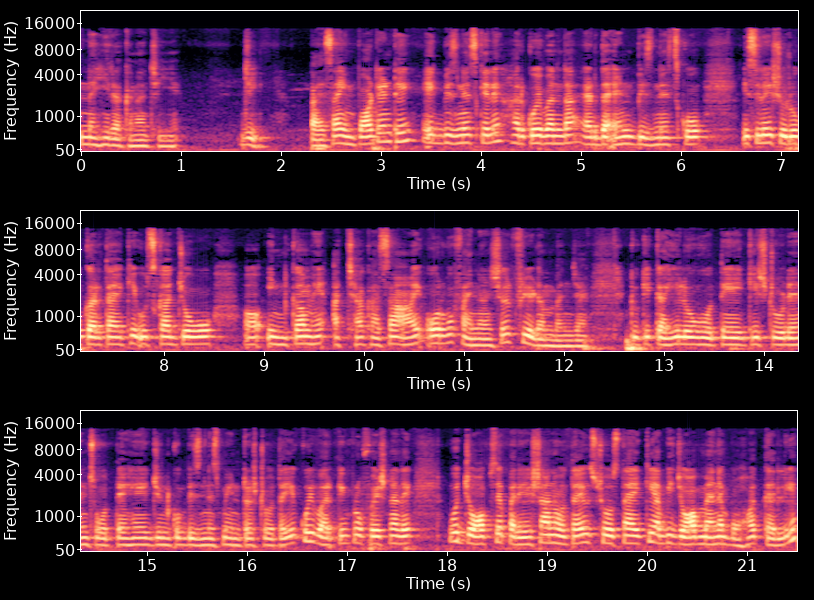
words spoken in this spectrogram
नहीं रखना चाहिए। जी। पैसा इंपॉर्टेंट है। एक बिज़नेस के लिए हर कोई बंदा एट द एंड बिज़नेस को इसलिए शुरू करता है कि उसका जो इनकम है अच्छा खासा आए और वो फाइनेंशियल फ्रीडम बन जाए। क्योंकि कई लोग होते हैं कि स्टूडेंट्स होते हैं जिनको बिज़नेस में इंटरेस्ट होता है या कोई वर्किंग प्रोफेशनल है, वो जॉब से परेशान होता है, सोचता है कि अभी जॉब मैंने बहुत कर लिया,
